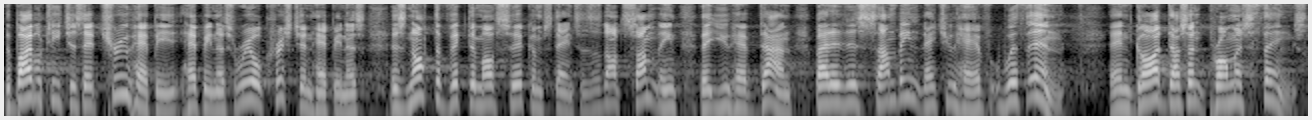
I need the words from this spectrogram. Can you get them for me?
The Bible teaches that true happy, happiness, real Christian happiness, is not the victim of circumstances. It's not something that you have done, but it is something that you have within. And God doesn't promise things.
